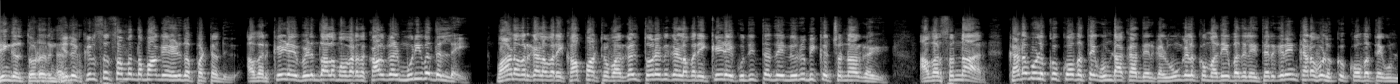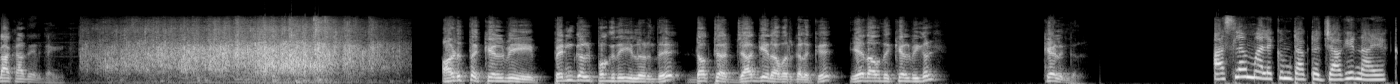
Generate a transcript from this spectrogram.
நீங்கள் தொடருங்கள். இது கிறிஸ்து சம்பந்தமாக எழுதப்பட்டது. அவர் கீழே விழுந்தாலும் அவரது கால்கள் முறிவதில்லை. மாணவர்கள் அவரை காப்பாற்றுவார்கள். துறவிகள் அவரை கீழே குதித்ததை நிரூபிக்க சொன்னார்கள். அவர் சொன்னார் கடவுளுக்கு கோபத்தை உண்டாக்காதீர்கள். உங்களுக்கும் அதே பதிலை தருகிறேன். கடவுளுக்கு கோபத்தை உண்டாக்காதீர்கள். அடுத்த கேள்வி பெண்கள் பகுதியிலிருந்து டாக்டர் ஜாகீர் அவர்களுக்கு ஏதாவது கேள்விகள்? கேளுங்கள். அஸ்லாம் அலைக்கும் டாக்டர் ஜாகிர் நாயக்.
